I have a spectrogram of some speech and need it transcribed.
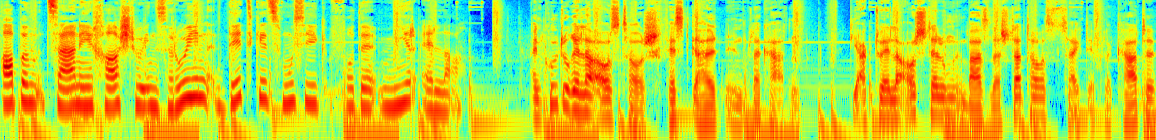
Ab dem 10 kannst du ins Ruin, dort gibt's Musik von der Mirella. Ein kultureller Austausch, festgehalten in Plakaten. Die aktuelle Ausstellung im Basler Stadthaus zeigt er Plakate,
